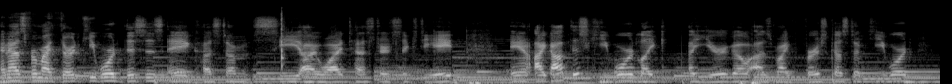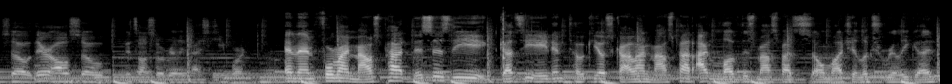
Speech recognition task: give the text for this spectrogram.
And as for my third keyboard, this is a custom CIY Tester 68, and I got this keyboard like a year ago as my first custom keyboard, so they're also, it's also a really nice keyboard. And then for my mousepad, this is the Gutzy Aiden Tokyo Skyline mousepad. I love this mousepad so much, it looks really good.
